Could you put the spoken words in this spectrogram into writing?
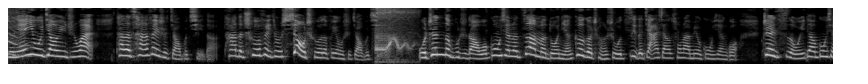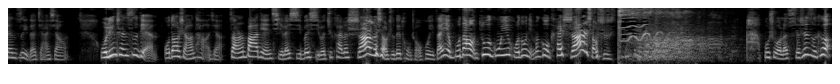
九年义务教育之外，他的餐费是交不起的，他的车费就是校车的费用是交不起的。我真的不知道，我贡献了这么多年各个城市，我自己的家乡从来没有贡献过。这次我一定要贡献自己的家乡。我凌晨四点，我到沈阳躺下，早上八点起来洗吧洗吧，去开了十二个小时的统筹会。咱也不知道做个公益活动，你们给我开十二小时。不说了，此时此刻，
